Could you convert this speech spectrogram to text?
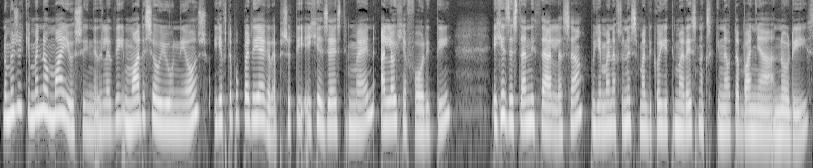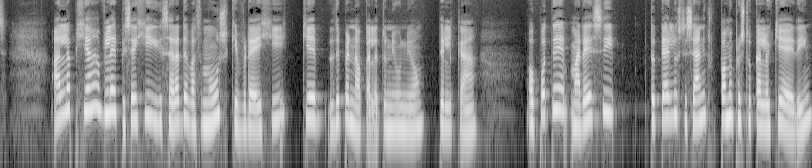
νομίζω και εμένα ο Μάιος είναι. Δηλαδή μου άρεσε ο Ιούνιος για αυτό που περιέγραψες, ότι είχε ζέστη μεν, αλλά όχι αφόρητη Είχε ζεστάνει η θάλασσα, που για μένα αυτό είναι σημαντικό γιατί μου αρέσει να ξεκινάω τα μπάνια νωρίς. Αλλά πια βλέπεις, έχει 40 βαθμούς και βρέχει και δεν περνάω καλά τον Ιούνιο τελικά. Οπότε μ' αρέσει το τέλος της άνοιξης που πάμε προς το καλοκαίρι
